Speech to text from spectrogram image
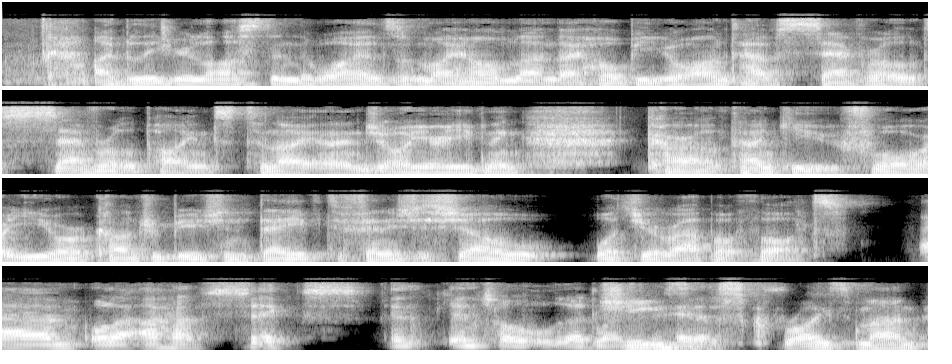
I believe you're lost in the wilds of my homeland. I hope you go on to have several, several pints tonight and enjoy your evening. Karl, thank you for your contribution. Dave, to finish the show, what's your wrap up thoughts? Um, well, I have six in, in total that I'd like. Jesus Christ, man.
